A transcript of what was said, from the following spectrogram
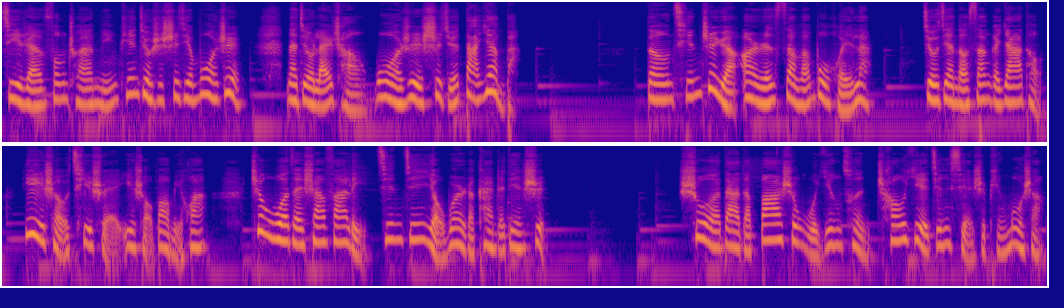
既然疯传明天就是世界末日，那就来场末日视觉大宴吧。等秦志远二人散完步回来，就见到三个丫头一手汽水，一手爆米花，正窝在沙发里津津有味地看着电视。硕大的八十五英寸超液晶显示屏幕上，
